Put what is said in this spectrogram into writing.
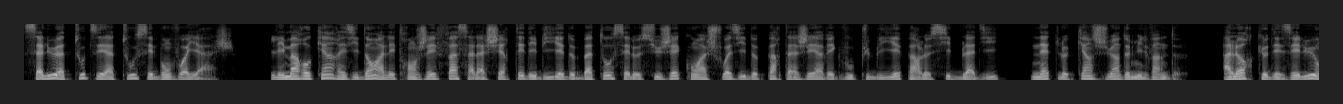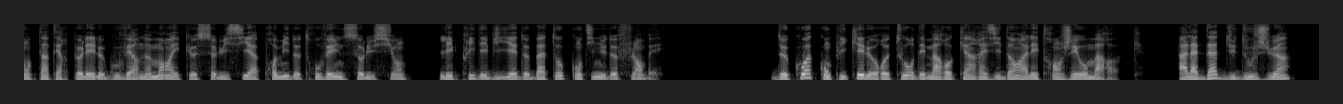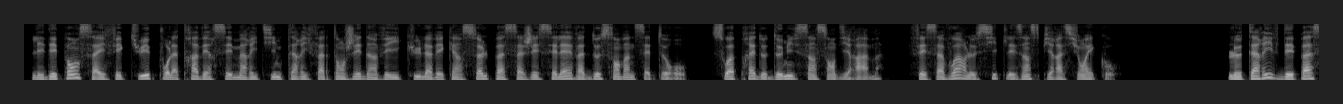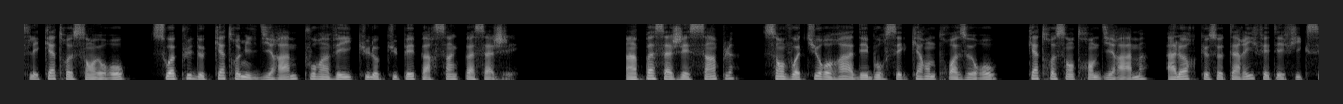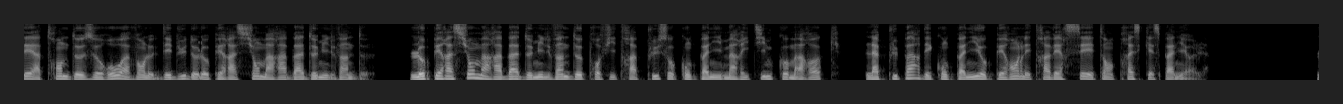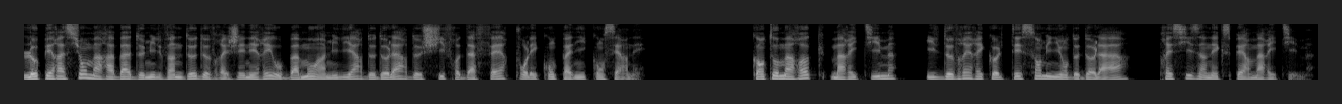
Salut à toutes et à tous et bon voyage. Les Marocains résidant à l'étranger face à la cherté des billets de bateau, c'est le sujet qu'on a choisi de partager avec vous publié par le site Bladi, net le 15 juin 2022. Alors que des élus ont interpellé le gouvernement et que celui-ci a promis de trouver une solution, les prix des billets de bateau continuent de flamber. De quoi compliquer le retour des Marocains résidant à l'étranger au Maroc? À la date du 12 juin, les dépenses à effectuer pour la traversée maritime Tarifa-Tanger d'un véhicule avec un seul passager s'élèvent à 227 euros, soit près de 2500 dirhams, fait savoir le site Les Inspirations Eco. Le tarif dépasse les 400 euros, soit plus de 4000 dirhams pour un véhicule occupé par 5 passagers. Un passager simple, sans voiture aura à débourser 43 euros, 430 dirhams, alors que ce tarif était fixé à 32 euros avant le début de l'opération Maraba 2022. L'opération Maraba 2022 profitera plus aux compagnies maritimes qu'au Maroc, la plupart des compagnies opérant les traversées étant presque espagnoles. L'opération Maraba 2022 devrait générer au bas mot un milliard de dollars de chiffre d'affaires pour les compagnies concernées. Quant au Maroc maritime, il devrait récolter 100 millions de dollars, précise un expert maritime.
